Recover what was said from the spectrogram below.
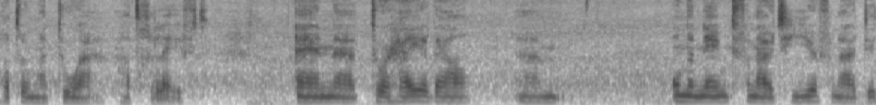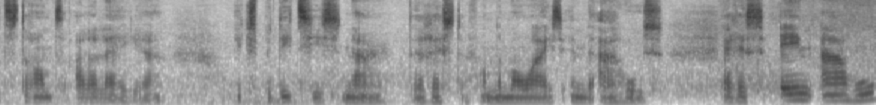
Hotomatua had geleefd. En uh, Thor Heyerdahl um, onderneemt vanuit hier, vanuit dit strand... allerlei expedities naar de resten van de Moais en de Ahoes. Er is één Ahu,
